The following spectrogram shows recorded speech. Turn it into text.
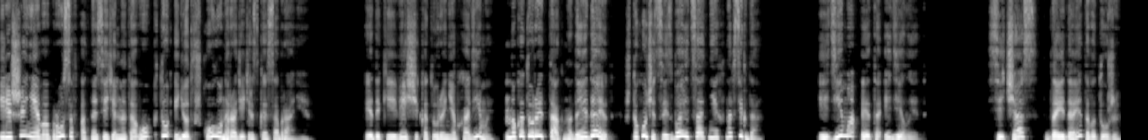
и решение вопросов относительно того, кто идет в школу на родительское собрание. Эдакие вещи, которые необходимы, но которые так надоедают, что хочется избавиться от них навсегда. И Дима это и делает. Сейчас, да и до этого тоже.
